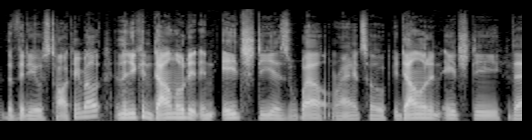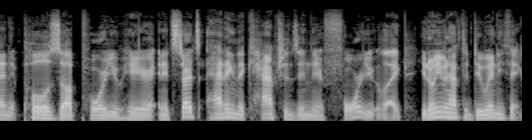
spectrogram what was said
the video is talking about. And then you can download it in HD as well, right? So you download it in HD, then it pulls up for you here and it starts adding the captions in there for you. Like you don't even have to do anything,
